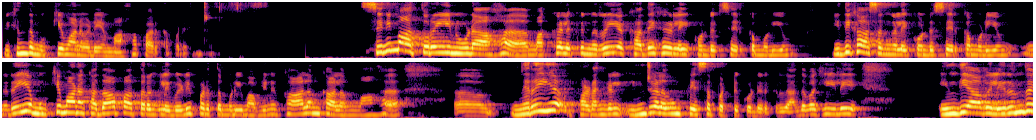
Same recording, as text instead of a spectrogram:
மிகுந்த முக்கியமான விடயமாக பார்க்கப்படுகின்றது. சினிமா துறையினூடாக மக்களுக்கு நிறைய கதைகளை கொண்டு சேர்க்க முடியும் இதிகாசங்களை கொண்டு சேர்க்க முடியும் நிறைய முக்கியமான கதாபாத்திரங்களை வெளிப்படுத்த முடியும் அப்படின்னு காலம் காலமாக நிறைய படங்கள் இன்றளவும் பேசப்பட்டு கொண்டிருக்கிறது. அந்த வகையிலே இந்தியாவில் இருந்து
